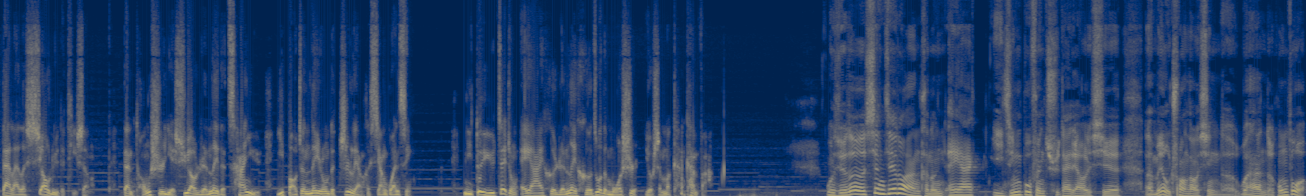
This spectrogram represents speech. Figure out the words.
带来了效率的提升。但同时也需要人类的参与，以保证内容的质量和相关性。你对于这种 AI 和人类合作的模式有什么看看法？我觉得现阶段可能 AI 已经部分取代掉一些呃没有创造性的文案的工作，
